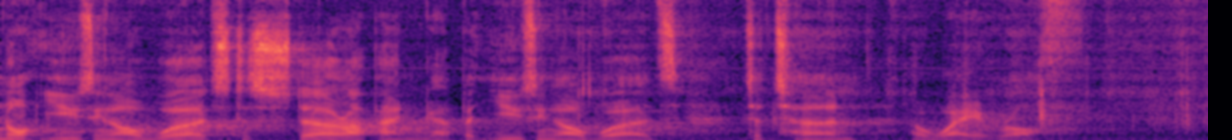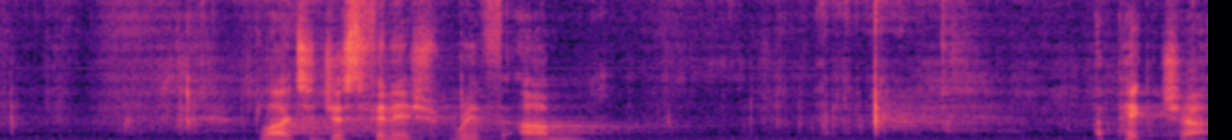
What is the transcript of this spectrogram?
not using our words to stir up anger, but using our words to turn away wrath. I'd like to just finish with um, a picture.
